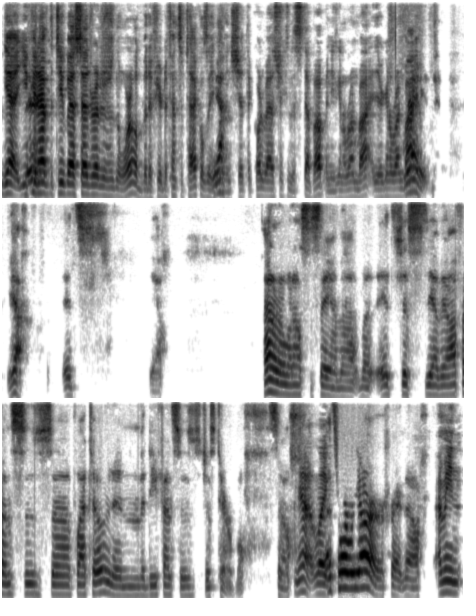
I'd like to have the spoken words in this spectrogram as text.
Yeah, you could have the two best edge rushers in the world, but if your defensive tackles ain't yeah. doing shit, the quarterback's just going to step up and he's going to run by. You're going to run by. Right. Yeah, it's yeah. I don't know what else to say on that, but it's just yeah, the offense is uh, plateaued and the defense is just terrible. So yeah, like that's where we are right now. I mean,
